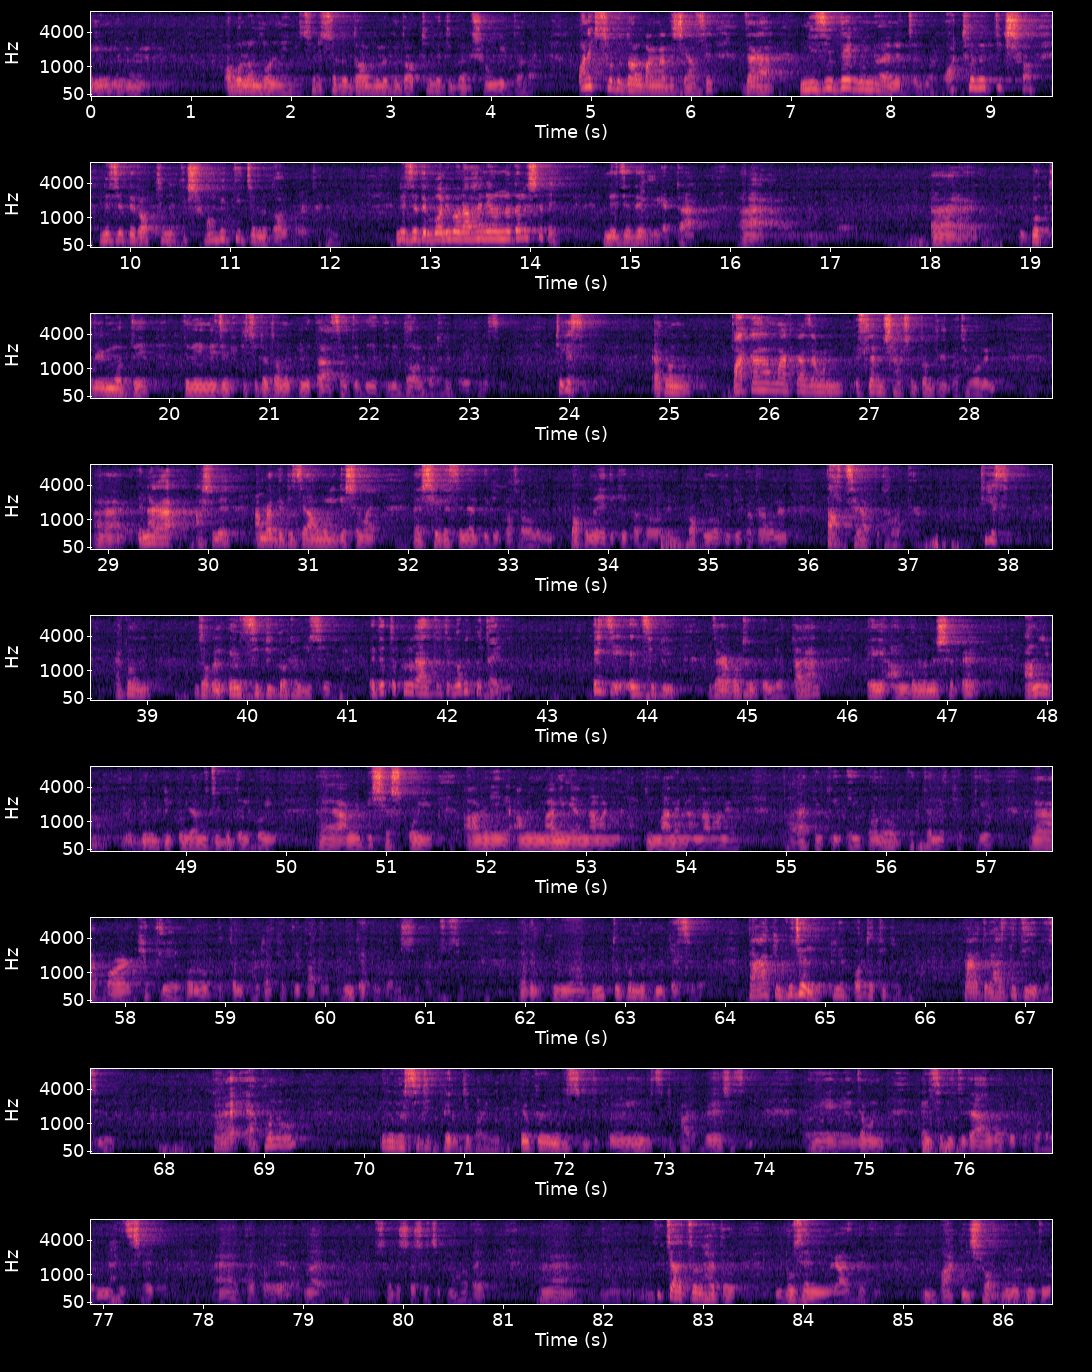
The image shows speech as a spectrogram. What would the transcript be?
অবলম্বন নেই। ছোটো ছোটো দলগুলো কিন্তু অর্থনৈতিকভাবে সমৃদ্ধ নয়। অনেক ছোট দল বাংলাদেশে আছে যারা নিজেদের উন্নয়নের জন্য, অর্থনৈতিক নিজেদের অর্থনৈতিক সমৃদ্ধির জন্য দল করে থাকেন। নিজেদের বনিবনা হয়নি অন্য দলের সাথে? নিজেদের একটা গোত্রের মধ্যে তিনি নিজের কিছুটা জনপ্রিয়তা আছে, এটা দিয়ে তিনি দল গঠন করে ফেলেছেন। ঠিক আছে? এখন পাকা মার্কা যেমন ইসলামী শাসনতন্ত্রের কথা বলেন এনারা আসলে আমরা দেখেছি আওয়ামী লীগের সময় শেখ হাসিনার দিকে কথা বলেন, কখনো এদিকে কথা বলেন, কখনো ওদিকে কথা বলেন তার ছেড়া কথাবার্তা। ঠিক আছে? এখন যখন এনসিপি গঠন হয়েছে, এদের তো কোনো রাজনৈতিক অভিজ্ঞতাই নেই। এই যে এনসিপি যারা গঠন করল, তারা এই আন্দোলনের সাথে আমি বিএনপি করি, আমি যুবদল করি আমি বিশ্বাস করি, আমি আমি মানি আর না মানি, আপনি মানেন আর না মানেন, তারা কিন্তু এই গণ অভ্যুত্থানের ক্ষেত্রে করার ক্ষেত্রে, গণ অভ্যুত্থান ঘটার ক্ষেত্রে তাদের ভূমিকা কিন্তু অনস্বীকার্য ছিল তাদের গুরুত্বপূর্ণ ভূমিকা ছিল। তারা কি বুঝেন প্রিয় পদ্ধতি কি? তারা তো রাজনীতিই বোঝেন। তারা এখনও ইউনিভার্সিটি পেরোতে পারেনি। কেউ কেউ ইউনিভার্সিটি ইউনিভার্সিটি পার হয়ে এসেছে। যেমন এনসিপি যদি আহ্বায়কের কথা বলেন নাহিদ সাহেব তারপরে আপনার সদস্য সচিব মহোদয় দু চারজন হয়তো বোঝেন রাজনীতি। বাকি সবগুলো কিন্তু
